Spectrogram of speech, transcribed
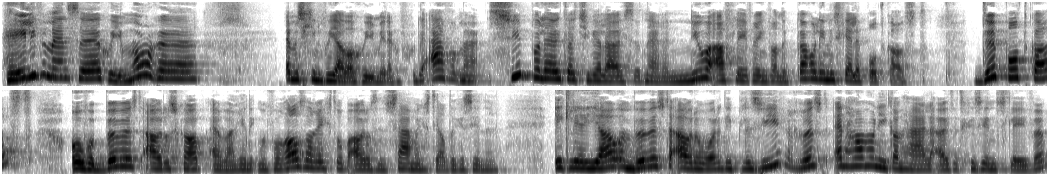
Hey lieve mensen, goedemorgen. En misschien voor jou wel goedemiddag of goede avond, maar superleuk dat je weer luistert naar een nieuwe aflevering van de Caroline Schelle podcast. De podcast over bewust ouderschap en waarin ik me vooral zal richten op ouders in samengestelde gezinnen. Ik leer jou een bewuste ouder worden die plezier, rust en harmonie kan halen uit het gezinsleven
